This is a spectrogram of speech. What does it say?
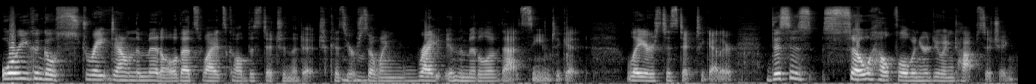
Or you can go straight down the middle. That's why it's called the stitch in the ditch because you're sewing right in the middle of that seam to get layers to stick together. This is so helpful when you're doing top stitching.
